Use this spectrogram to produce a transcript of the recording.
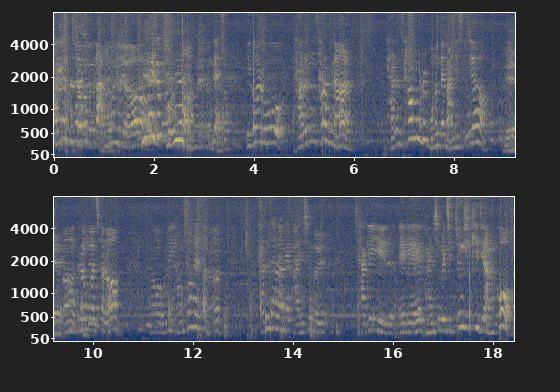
자기 얼굴 쳐다보는 거 안 보이죠? 네, 이거 보여. 근데 이걸로 다른 사람이나 다른 사물을 보는데 많이 쓰죠? 네. 어, 그런 것처럼 어, 우리 경청에서는 다른 사람의 관심을 자기에게 관심을 집중시키지 않고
